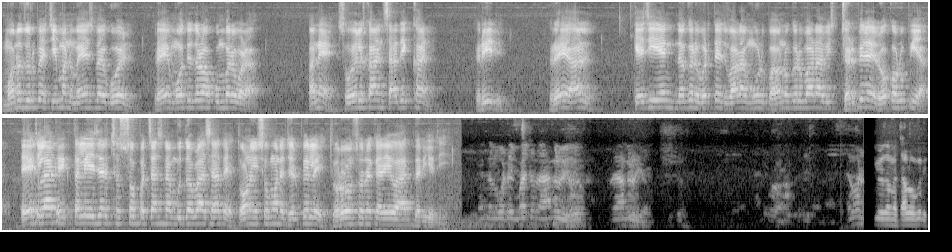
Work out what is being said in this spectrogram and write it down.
મનોજ રૂપે ચીમન મહેશભાઈ ગોયલ રહે મોતી કુંભરવાડા. અને સોહેલ ખાન, સાદિક ખાન, રીદ રહે હાલ કેજીએન નગર વર્તેજ વાળા મૂળ ભાવનગરવાળા ઝડપી લઈ રોકડ રૂપિયા. એક લાખ એકતાલીસ હજાર છસો પચાસના મુદ્દાવાળા સાથે ત્રણ ઈસમોને ઝડપી લઈ ધોરણસોની કાર્યવાહી હાથ ધરી હતી. તમે ચાલુ કરી.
